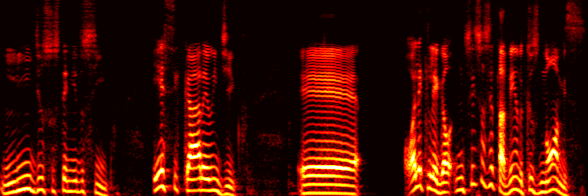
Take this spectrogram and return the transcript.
Lídio sustenido 5. Esse cara eu indico. É, olha que legal, não sei se você está vendo que os nomes,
